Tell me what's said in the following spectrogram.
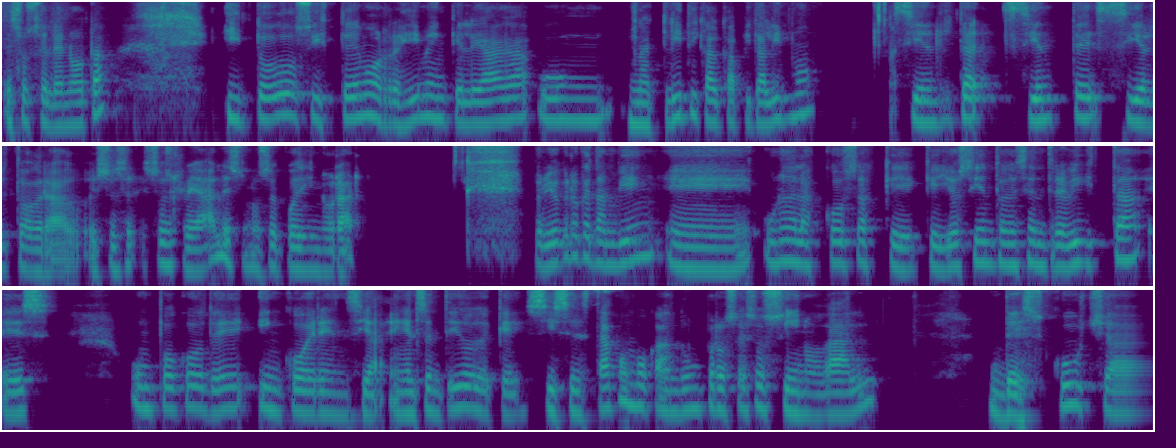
Eso se le nota. Y todo sistema o régimen que le haga un, una crítica al capitalismo siente, siente cierto agrado. Eso es, eso es real, eso no se puede ignorar. Pero yo creo que también eh, una de las cosas que, que yo siento en esa entrevista es un poco de incoherencia, en el sentido de que si se está convocando un proceso sinodal de escucha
